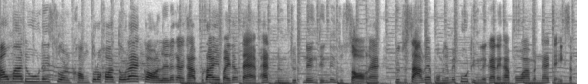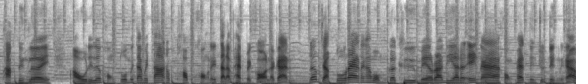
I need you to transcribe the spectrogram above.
รามาดูในส่วนของตัวละครตัวแรกก่อนเลยแล้วกันครับไล่ไปตั้งแต่แพท 1.1 ถึง 1.2 นะ 1.3 เนี่ยผมยังไม่พูดถึงเลยกันนะครับ เพราะว่ามันน่าจะอีกสักพักหนึ่งเลย เอาในเรื่องของตัวเมตาเมตาท็อปท็อปของในแต่ละแพทไปก่อนแล้วกัน เริ่มจากตัวแรกนะครับผมก็คือเมราเนียนั่นเองนะของแพท 1.1 นะครับ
